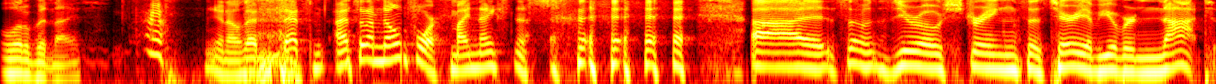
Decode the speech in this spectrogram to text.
a little bit nice Eh, you know, that's that's that's what I'm known for. My niceness. uh, so zero string says Terry, have you ever not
